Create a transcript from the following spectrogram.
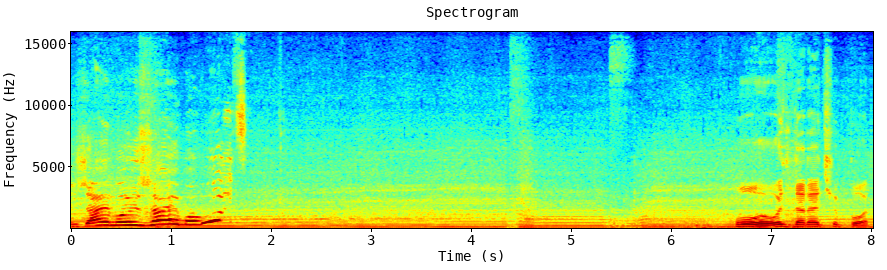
уїжджаємо, уїжджаємо! Ось! О, ось, до речі, порт.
